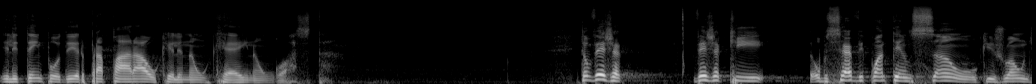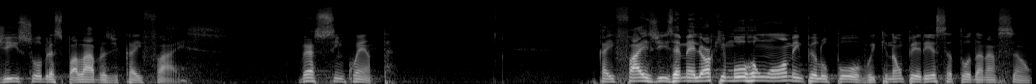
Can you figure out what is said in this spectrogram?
Ele tem poder para parar o que ele não quer e não gosta. Então veja, veja que, observe com atenção o que João diz sobre as palavras de Caifás. Verso 50. Caifás diz: É melhor que morra um homem pelo povo e que não pereça toda a nação.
